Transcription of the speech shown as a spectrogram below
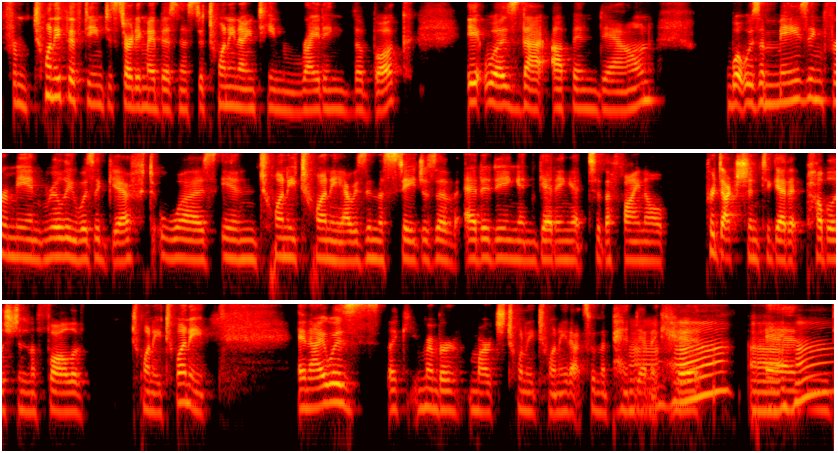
from 2015 to starting my business to 2019 writing the book it was that up and down. What was amazing for me and really was a gift was in 2020, I was in the stages of editing and getting it to the final production to get it published in the fall of 2020. And I was like, remember March 2020, that's when the pandemic uh-huh, hit. Uh-huh. And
